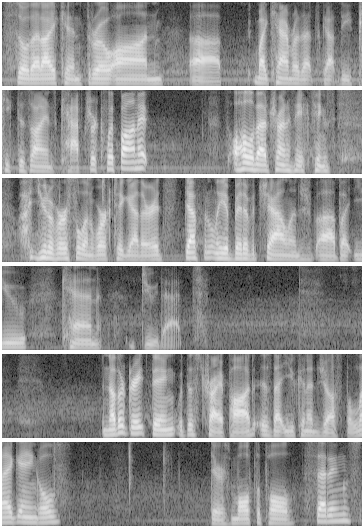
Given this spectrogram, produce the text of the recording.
so that I can throw on uh, my camera that's got the Peak Designs capture clip on it. It's all about trying to make things universal and work together. It's definitely a bit of a challenge, uh, but you can do that. Another great thing with this tripod is that you can adjust the leg angles. There's multiple settings.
